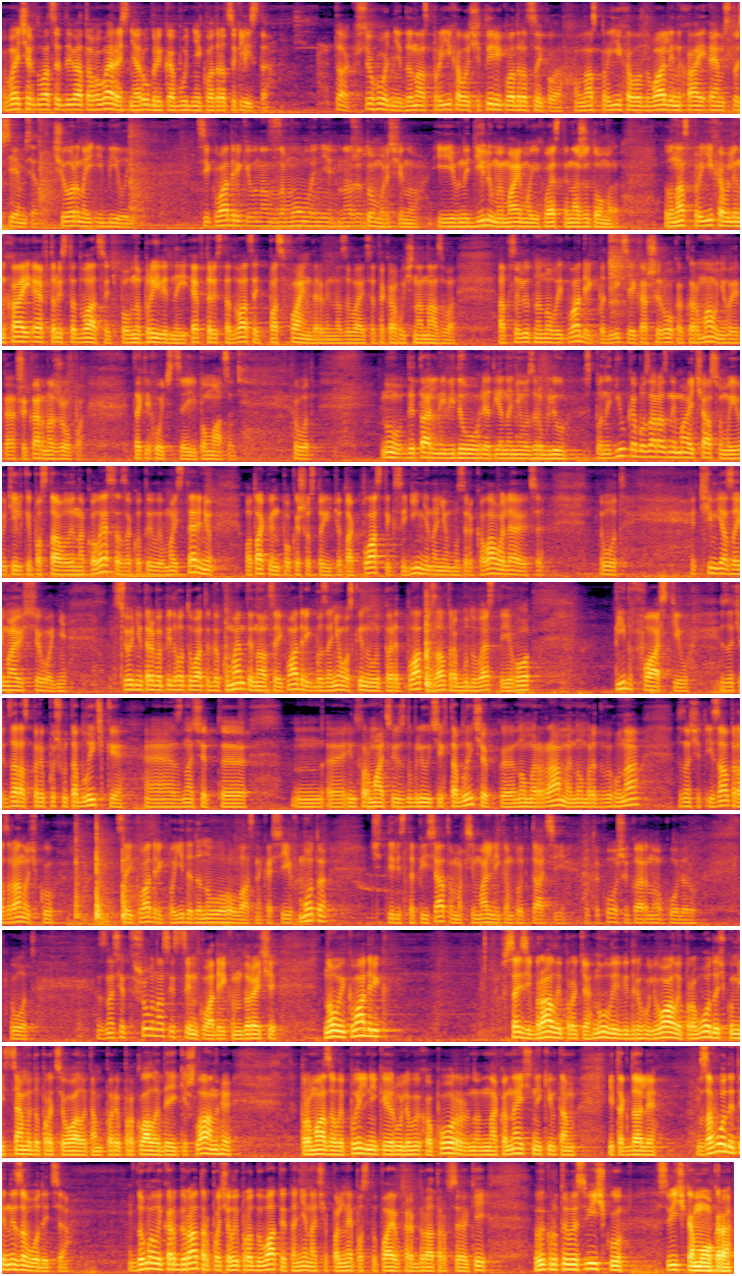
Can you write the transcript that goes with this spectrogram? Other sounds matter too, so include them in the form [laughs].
Вечір 29 вересня, рубрика Будні квадроцикліста. Так, сьогодні до нас приїхало 4 квадроцикла. У нас приїхало два Лінхай М170, чорний і білий. Ці квадрики у нас замовлені на Житомирщину. І в неділю ми маємо їх вести на Житомир. У нас приїхав Лінхай F320, повнопривідний F320 Pathfinder, він називається, така гучна назва. Абсолютно новий квадрик. Подивіться, яка широка корма у нього, яка шикарна жопа. Так і хочеться її помацати. От. Ну, детальний відеоогляд я на нього зроблю з понеділка, бо зараз немає часу. Ми його тільки поставили на колеса, закотили в майстерню. Отак він поки що стоїть. Отак пластик, сидіння на ньому, зеркала валяються. От. Чим я займаюся сьогодні? Сьогодні треба підготувати документи на цей квадрик, бо за нього скинули передплату. Завтра буду вести його під фастів. Значить, зараз перепишу таблички. Е, значить, е, інформацію з дублюючих табличок, е, номер рами, номер двигуна. Значить, і завтра зраночку цей квадрик поїде до нового власника. Сіїв Мото 450 в максимальній комплектації. Отакого шикарного кольору. От. Значить, що у нас із цим квадриком? До речі, новий квадрик. Все зібрали, протягнули, відрегулювали, проводочку місцями допрацювали, там перепроклали деякі шланги, промазали пильники рульових опор, наконечників там і так далі. Заводити не заводиться. Думали, карбюратор почали продувати, та ні, наче пальне поступає в карбюратор, все окей. Викрутили свічку, свічка мокра.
